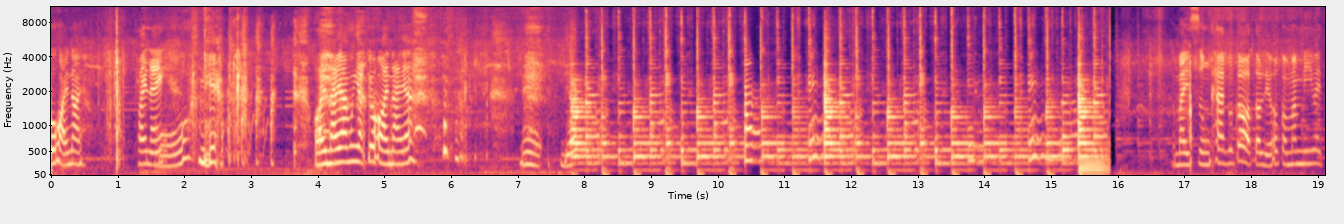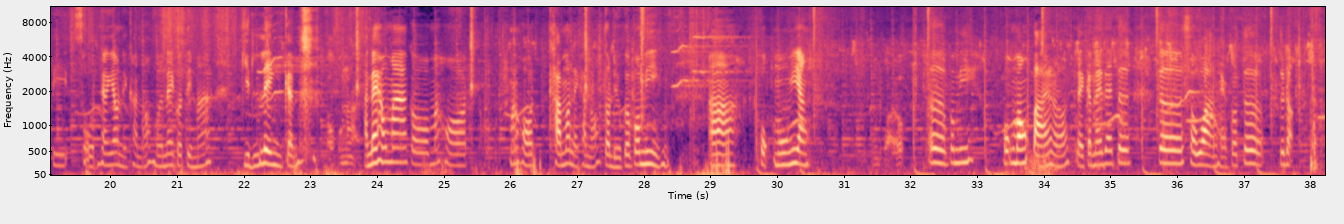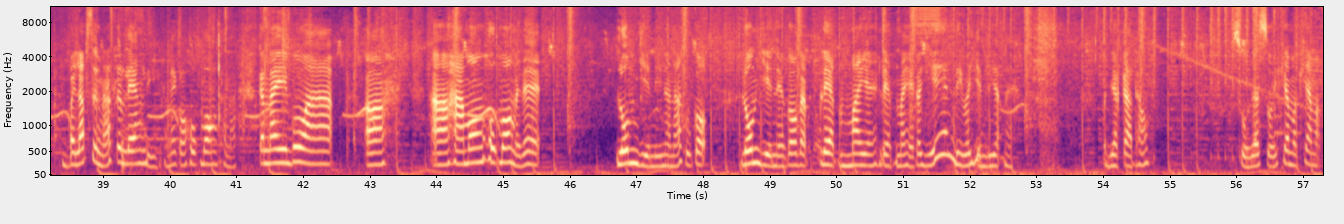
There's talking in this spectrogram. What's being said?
ว์หอยหน่อย หอยไหน โอ้เนี่ย หอยไหนอะมึงอยากโชว์หอยไหนอะ นี่ เดี๋ยว ไม่ซุงค่ะก็ก็ตอนเหลียวเขาก็มามีไว้ตีโสนทางเย้าหน่อยค่ะเนาะเมื่อในก็ติมากินเล่งกัน ออกข้างหน้าอันได้เข้ามาก็มาฮอดมาฮอดคำเอาไหนคะเนาะตอนเหลียวก็ป้มีอ่า หกโมงยังเออป้มีหกโมงป่ายเนาะแต่กันได้ได้เตอร์เตอร์สว่างแหก็เตอร์เตอดอกไปรับสื่อนะเตอร์แรงดีอันนี้ก็หกโมงค่ะนะกันในบัวอ่าอ่าหาโมงหกโมงไหนได้ลมเย็นดีนะนะกูก็ลมเย็นเนี่ยก็แบบแดดไม่แดดไม่ก็เย็นดีว่าเย็นดีอะเนี่ยบรรยากาศเขาสวยและสวยเข้มมาเข้มอะ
